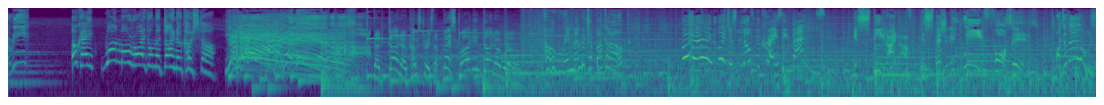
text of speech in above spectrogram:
Harry? Okay, one more ride on the Dino Coaster. Yeah! The Dino Coaster is the best ride in Dino World. Oh, remember to buckle up. Woohoo! I just love the crazy bends. It's speed I love, especially weave forces. What are those?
